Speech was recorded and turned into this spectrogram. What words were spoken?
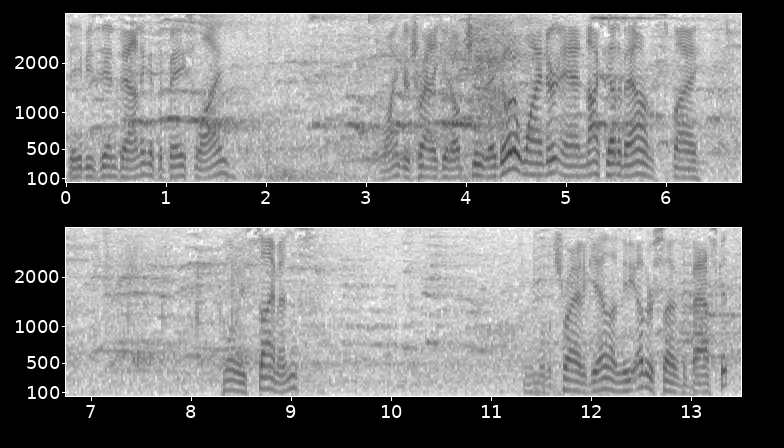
Davies inbounding at the baseline. Winder trying to get up. She, they go to Winder and knocked out of bounds by Chloe Simons. We'll try it again on the other side of the basket.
